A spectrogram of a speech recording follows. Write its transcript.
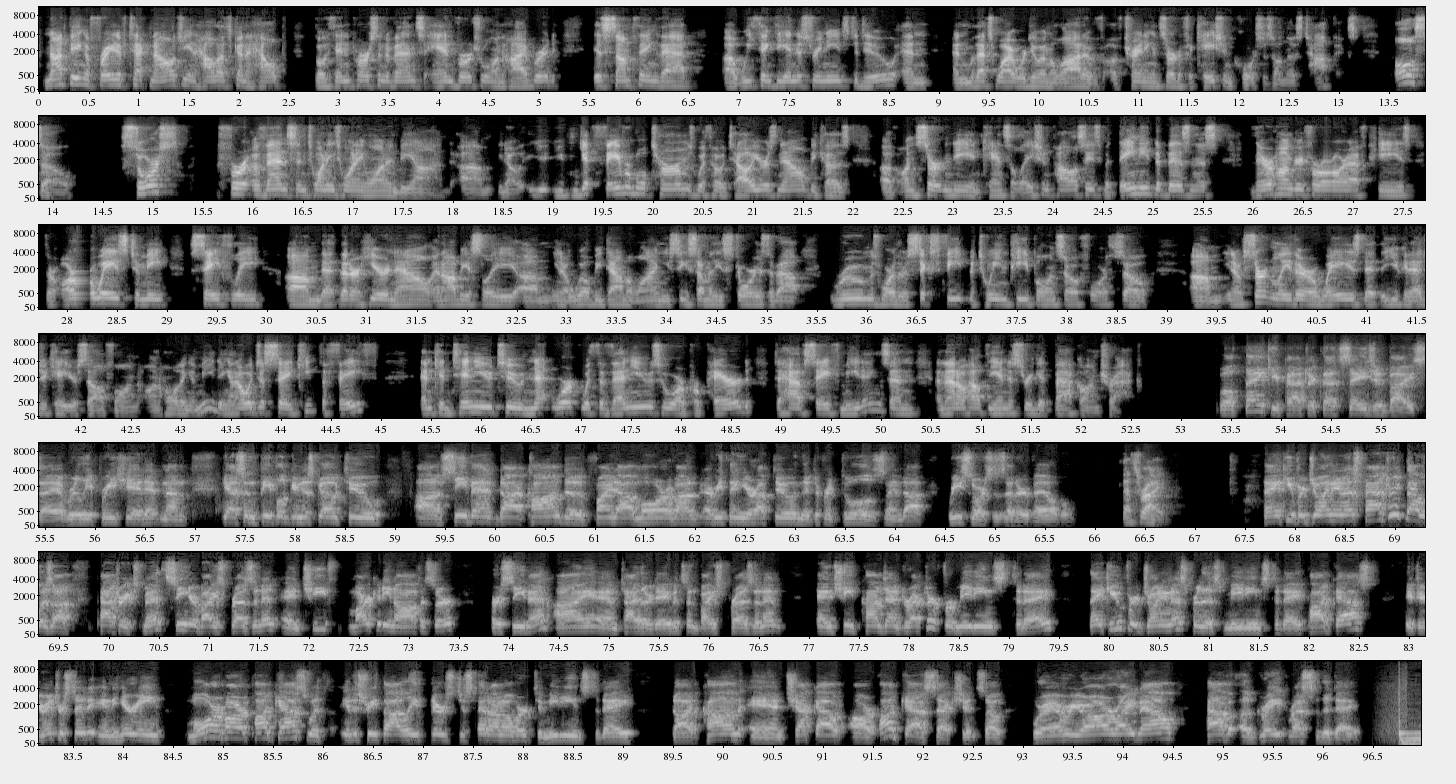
not being afraid of technology and how that's going to help both in person events and virtual and hybrid is something that uh, we think the industry needs to do. And, and that's why we're doing a lot of, of training and certification courses on those topics. Also, source for events in 2021 and beyond. Um, you know, you, you can get favorable terms with hoteliers now because of uncertainty and cancellation policies, but they need the business. They're hungry for RFPs. There are ways to meet safely um, that, that are here now. And obviously, um, you know, will be down the line. You see some of these stories about rooms where there's six feet between people and so forth. So, um, you know, certainly there are ways that, that you can educate yourself on, on holding a meeting. And I would just say, keep the faith and continue to network with the venues who are prepared to have safe meetings and and that'll help the industry get back on track. Well thank you patrick. That's sage advice. I really appreciate it and i'm guessing people can just go to uh, cvent.com to find out more about everything you're up to and the different tools and uh, resources that are available. That's right. Thank you for joining us patrick. That was uh, patrick smith senior vice president and chief marketing officer for CVent. I am Tyler Davidson, Vice President and Chief Content Director for Meetings Today. Thank you for joining us for this Meetings Today podcast. If you're interested in hearing more of our podcasts with industry thought leaders, just head on over to meetingstoday.com and check out our podcast section. So, wherever you are right now, have a great rest of the day.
